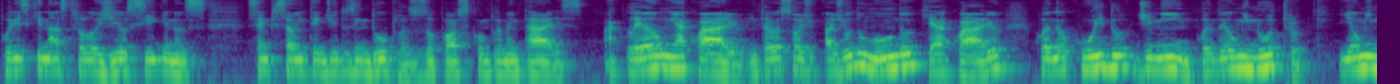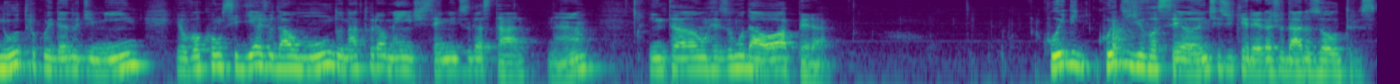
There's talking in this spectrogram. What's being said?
Por isso que na astrologia os signos sempre são entendidos em duplas, os opostos complementares. Leão e Aquário. Então eu só ajudo o mundo, que é Aquário, quando eu cuido de mim, quando eu me nutro. E eu me nutro cuidando de mim, eu vou conseguir ajudar o mundo naturalmente, sem me desgastar, né? Então, resumo da ópera. Cuide, cuide de você antes de querer ajudar os outros.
